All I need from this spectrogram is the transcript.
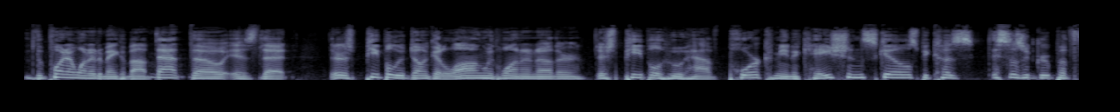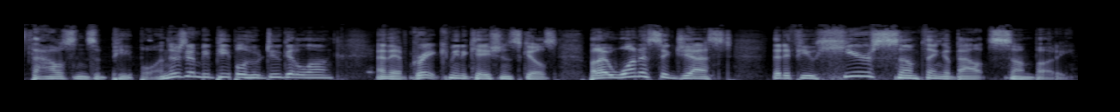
the point I wanted to make about that though is that there's people who don't get along with one another. There's people who have poor communication skills because this is a group of thousands of people. And there's going to be people who do get along and they have great communication skills. But I want to suggest that if you hear something about somebody,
